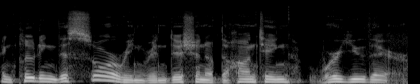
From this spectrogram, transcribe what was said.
including this soaring rendition of the haunting Were You There?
